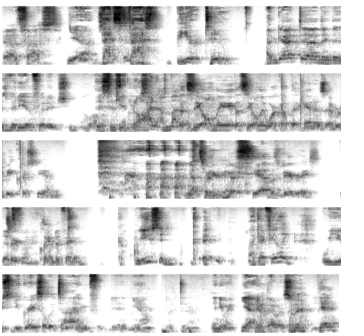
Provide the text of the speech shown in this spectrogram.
Yeah, that's fast. yeah, That's okay. fast beer too. I've got uh, there, there's video footage. I'll- I'll- This is no, I, I'm not. That's the only. That's the only workout that Hannah's ever beat Christy in. That's her. beer Yeah, it was beer grace. That's That's her funny. claim to fame. we used to, like, I feel like we used to do grace all the time, for you know. But uh, anyway, yeah, Yeah. that was Okay. yeah,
